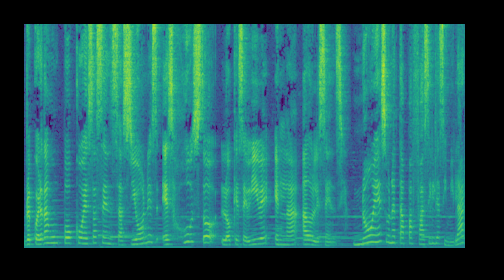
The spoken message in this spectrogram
¿Recuerdan un poco esas sensaciones? Es justo lo que se vive en la adolescencia. No es una etapa fácil de asimilar.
